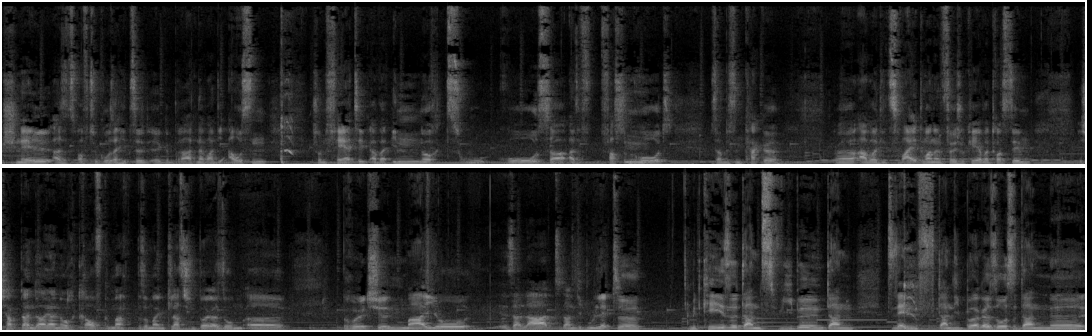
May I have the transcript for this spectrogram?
schnell, also auf zu großer Hitze äh, gebraten. Da waren die außen schon fertig, aber innen noch zu rosa, also fast schon Mhm. rot. Ist ein bisschen kacke. Äh, aber die zweite waren dann völlig okay, aber trotzdem, ich habe dann da ja noch drauf gemacht, so meinen klassischen Burger, so ein äh, Brötchen, Mayo, Salat, dann die Boulette mit Käse, dann Zwiebeln, dann Senf, dann die Burgersoße, dann äh,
